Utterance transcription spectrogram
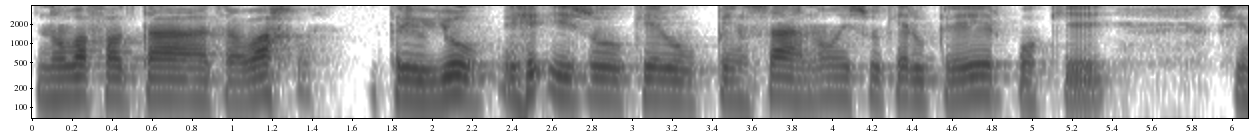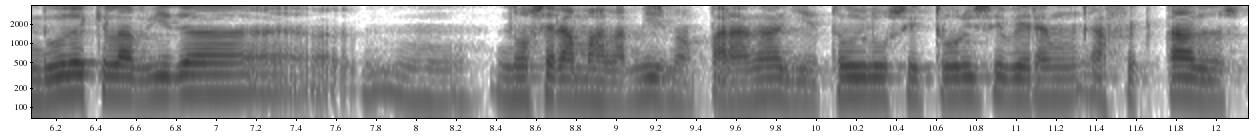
no va a faltar trabajo, creo yo. Eso quiero pensar, ¿no? Eso quiero creer, porque sin duda que la vida mm, no será más la misma para nadie. Todos los sectores se verán afectados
